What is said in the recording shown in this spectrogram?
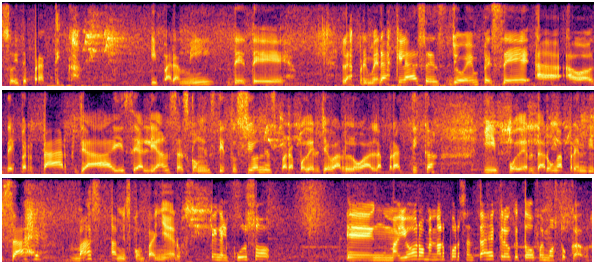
soy de práctica. Y para mí, desde las primeras clases yo empecé a, despertar, ya hice alianzas con instituciones para poder llevarlo a la práctica y poder dar un aprendizaje más a mis compañeros. En el curso, en mayor o menor porcentaje, creo que todos fuimos tocados.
